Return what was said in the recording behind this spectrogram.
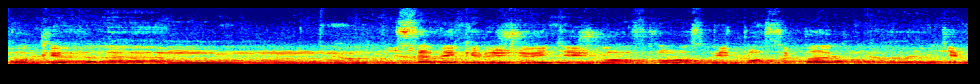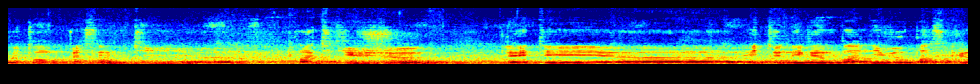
Donc, euh, euh, il savait que le jeu était joué en France, mais il ne pensait pas qu'il y avait autant de personnes qui euh, pratiquaient le jeu. Il a été étonné quand même par le niveau parce que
